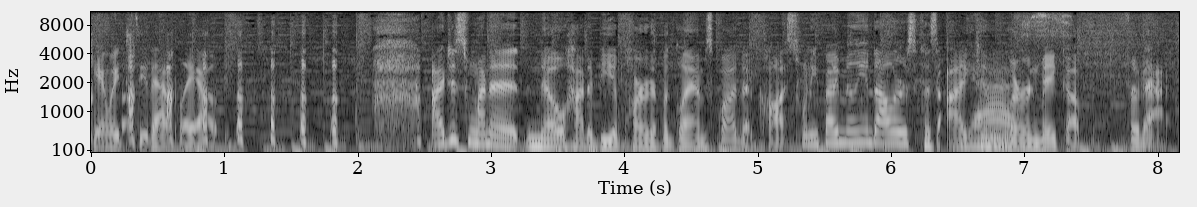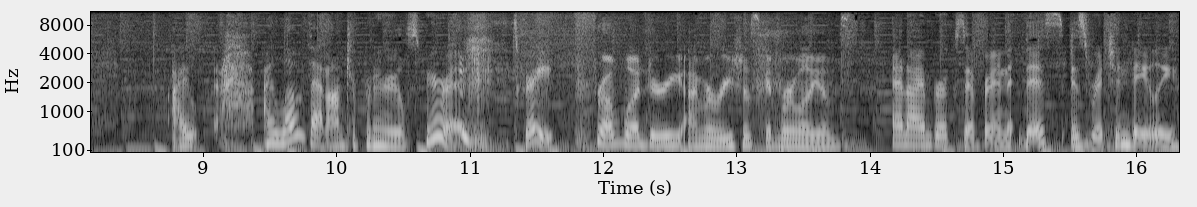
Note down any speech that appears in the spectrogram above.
can't wait to see that play out. I just want to know how to be a part of a glam squad that costs $25 million because I can learn makeup for that. I I love that entrepreneurial spirit. It's great. From Wondery, I'm Marisha Skidmore Williams. And I'm Brooke Siffrinn. This is Rich and Daily.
